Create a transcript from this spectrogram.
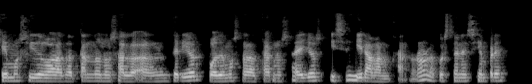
hemos ido adaptándonos a lo, anterior, podemos adaptarnos a ellos y seguir avanzando, ¿no? La cuestión es siempre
